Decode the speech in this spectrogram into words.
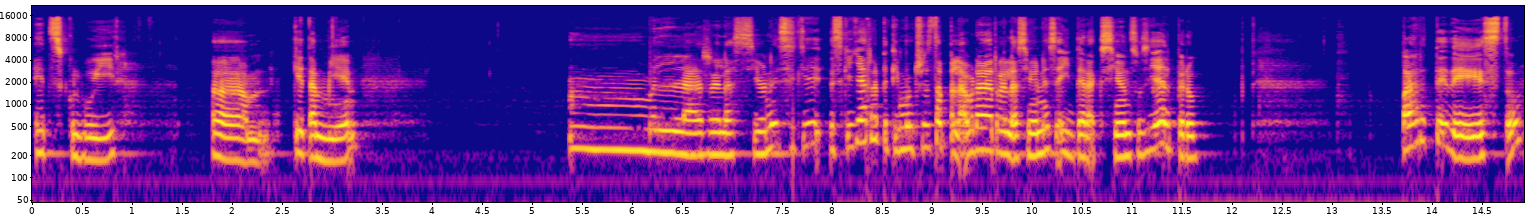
excluir que también mm, las relaciones, es que, es que ya repetí mucho esta palabra relaciones e interacción social, pero parte de esto,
